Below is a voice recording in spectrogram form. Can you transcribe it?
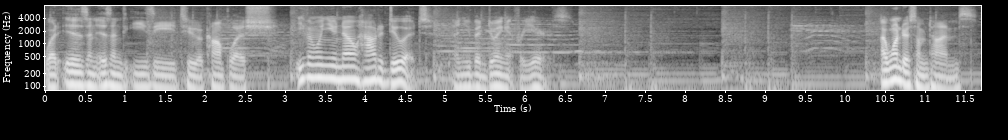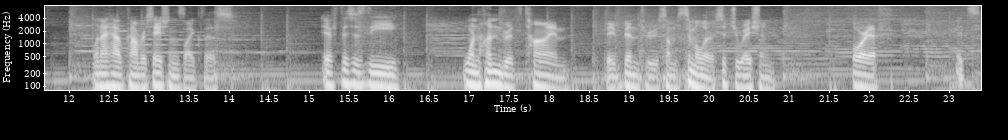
what is and isn't easy to accomplish, even when you know how to do it and you've been doing it for years. I wonder sometimes when I have conversations like this if this is the 100th time they've been through some similar situation, or if it's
